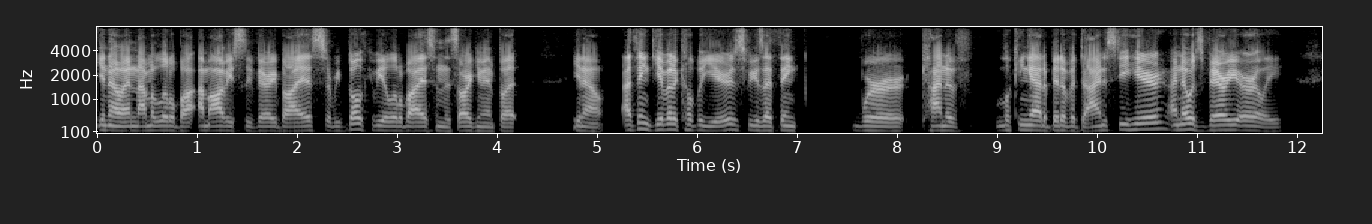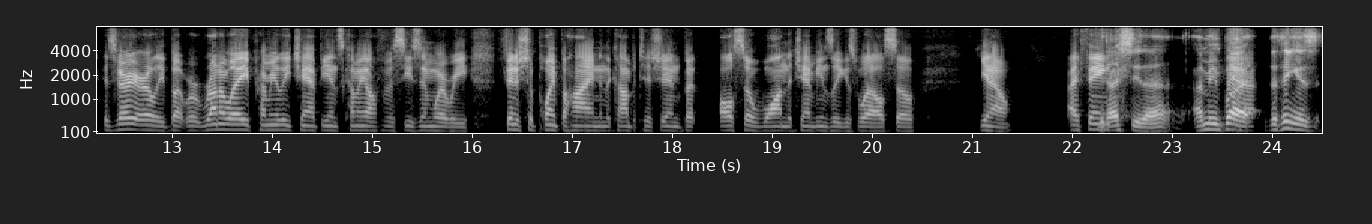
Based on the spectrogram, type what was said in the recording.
you know, and I'm a little, bi- I'm obviously very biased, or we both could be a little biased in this argument, but you know, I think give it a couple years because I think we're kind of looking at a bit of a dynasty here. I know it's very early, it's very early, but we're runaway Premier League champions coming off of a season where we finished a point behind in the competition, but also won the Champions League as well. So, you know, I think I see that. I mean, but yeah. the thing is,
